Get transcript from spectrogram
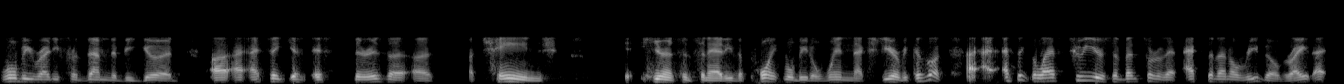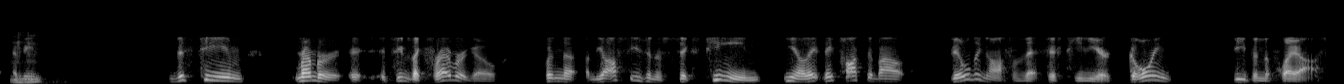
we'll be ready for them to be good uh, I, I think if, if there is a, a, a change here in Cincinnati, the point will be to win next year. Because look, I, I think the last two years have been sort of that accidental rebuild, right? I, mm-hmm. I mean, this team. Remember, it, it seems like forever ago, but in the the off season of '16, you know, they they talked about building off of that 15 year, going deep in the playoffs,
